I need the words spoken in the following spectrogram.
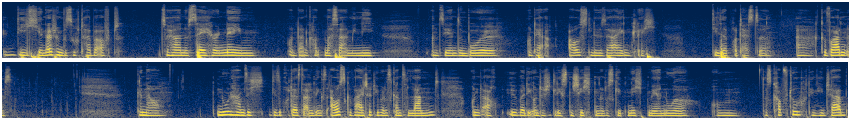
die ich hier in Deutschland besucht habe, oft zu hören ist Say Her Name und dann kommt Massa Amini und sie ein Symbol und der Auslöser eigentlich dieser Proteste äh, geworden ist. Genau. Nun haben sich diese Proteste allerdings ausgeweitet über das ganze Land und auch über die unterschiedlichsten Schichten. Und es geht nicht mehr nur um das Kopftuch, den Hijab,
